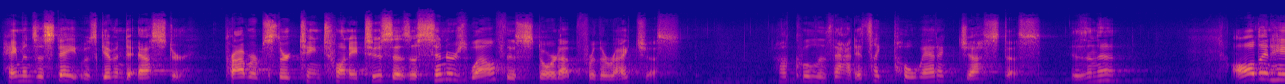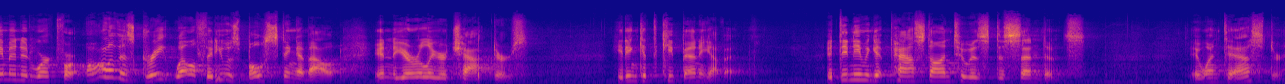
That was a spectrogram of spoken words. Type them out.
Haman's estate was given to Esther. Proverbs 13 22 says, A sinner's wealth is stored up for the righteous. How cool is that? It's like poetic justice, isn't it? All that Haman had worked for, all of his great wealth that he was boasting about in the earlier chapters, he didn't get to keep any of it. It didn't even get passed on to his descendants. It went to Esther.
